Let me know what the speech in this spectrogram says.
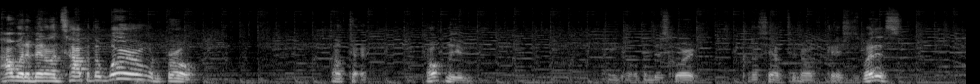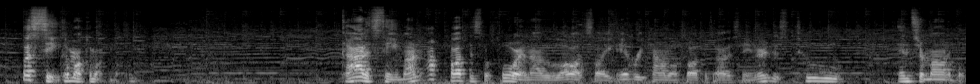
I would have been on top of the world, bro. Okay. Hopefully I need to open Discord. Because I I have two notifications. But it's let's see. Come on, come on. Come on. Goddess team. I, I fought this before and I lost like every time I fought this Goddess team. They're just too insurmountable.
